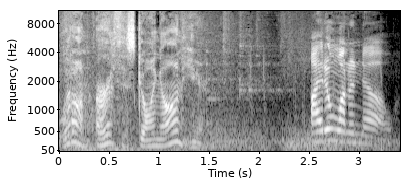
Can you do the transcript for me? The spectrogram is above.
What on earth is going on here? I don't want to know.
